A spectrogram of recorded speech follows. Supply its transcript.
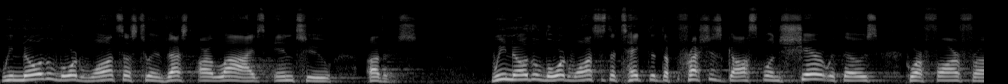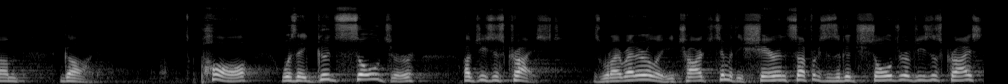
We know the Lord wants us to invest our lives into others. We know the Lord wants us to take the, the precious gospel and share it with those who are far from God. Paul was a good soldier of Jesus Christ. This is what I read earlier. He charged Timothy, share in sufferings as a good soldier of Jesus Christ.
